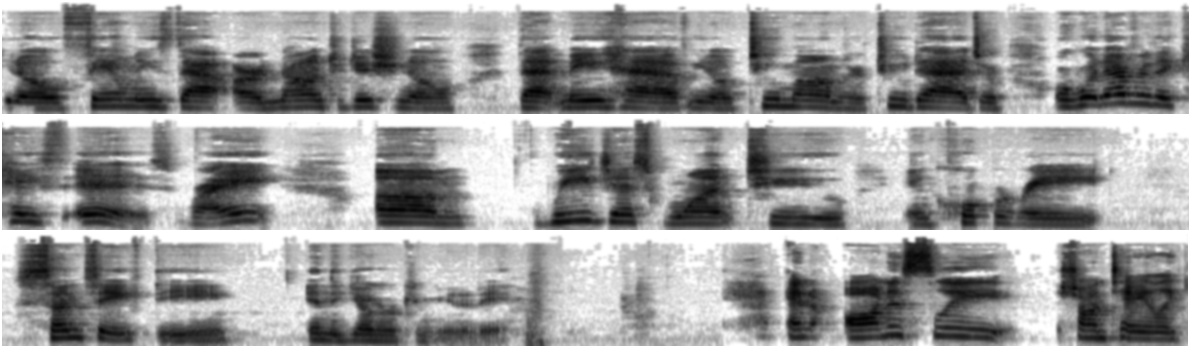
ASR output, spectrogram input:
you know, families that are non-traditional that may have, you know, two moms or two dads or or whatever the case is, right? Um, we just want to incorporate sun safety in the younger community. And honestly, Shontay, like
